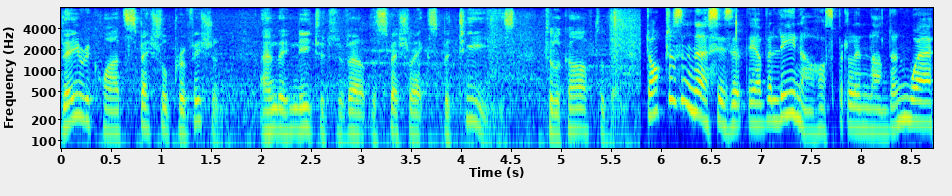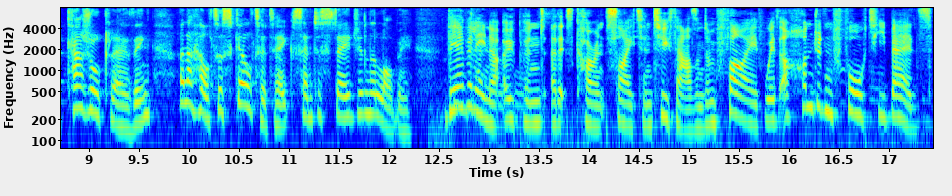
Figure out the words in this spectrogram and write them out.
they required special provision and they needed to develop the special expertise to look after them. Doctors and nurses at the Evelina Hospital in London wear casual clothing and a helter-skelter takes centre stage in the lobby. The Evelina opened at its current site in 2005 with 140 beds.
